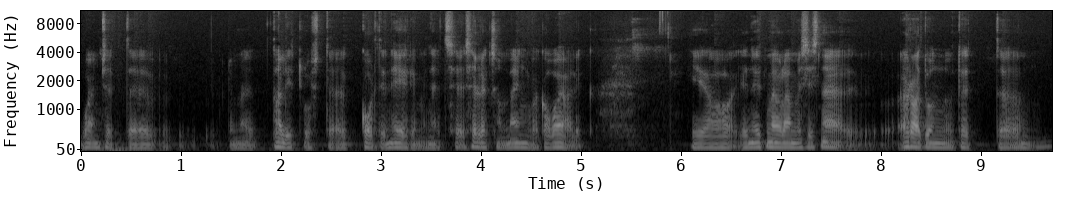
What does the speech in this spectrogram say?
vaimsete ütleme, talitluste koordineerimine, et see, selleks on mäng väga vajalik. ja, ja nüüd me oleme siis näe, ära tundnud, et, et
